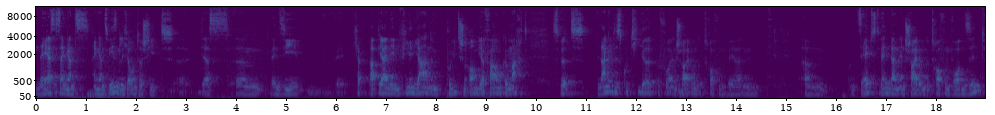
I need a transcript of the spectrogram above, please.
naja, es ist ein ganz, ein ganz wesentlicher Unterschied, dass ähm, wenn Sie, ich habe hab ja in den vielen Jahren im politischen Raum die Erfahrung gemacht, es wird lange diskutiert, bevor Entscheidungen getroffen werden. Ähm, und selbst wenn dann Entscheidungen getroffen worden sind,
